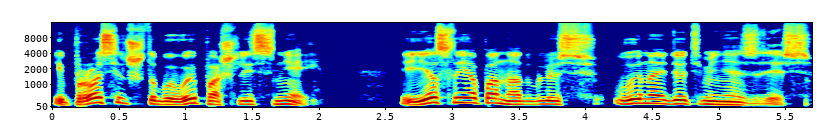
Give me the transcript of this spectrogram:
«и просит, чтобы вы пошли с ней. Если я понадоблюсь, вы найдете меня здесь.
